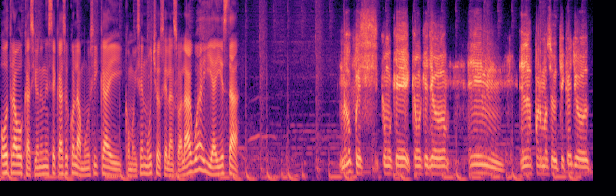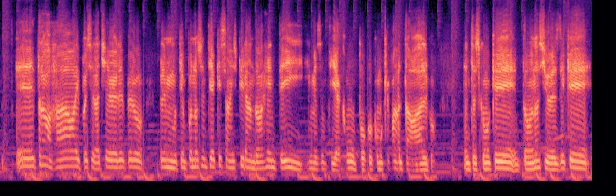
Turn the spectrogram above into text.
otra vocación, en este caso con la música y como dicen muchos, se lanzó al agua y ahí está? No, pues como que, como que yo en la farmacéutica yo eh, trabajaba y pues era chévere, pero al mismo tiempo no sentía que estaba inspirando a gente y, me sentía como un poco como que faltaba algo. Entonces como que todo nació desde que,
